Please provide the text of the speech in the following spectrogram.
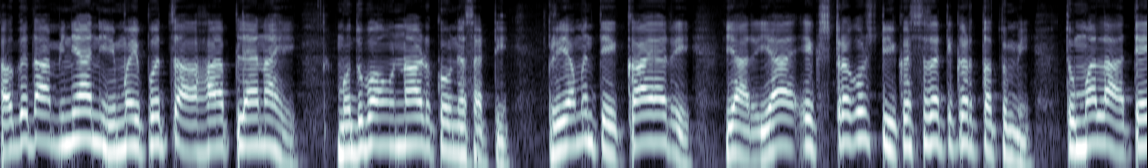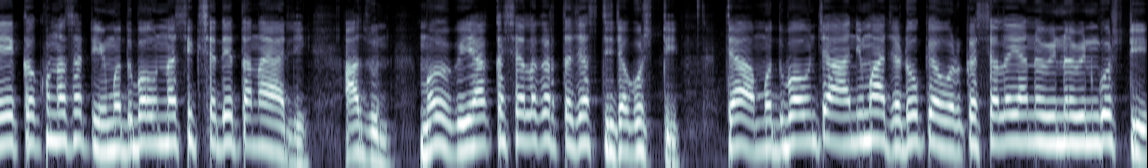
अगं दामिनी आणि मैपतचा हा प्लॅन आहे मधुभाऊंना अडकवण्यासाठी. प्रिया म्हणते काय अरे? यार या एक्स्ट्रा गोष्टी कशासाठी करता तुम्ही? तुम्हाला त्या एका खुनासाठी मधुभाऊंना शिक्षा देता नाही आली. अजून मग या कशाला करता जास्तीच्या गोष्टी? त्या मधुभाऊंच्या आणि माझ्या डोक्यावर कशाला या नवीन नवीन गोष्टी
